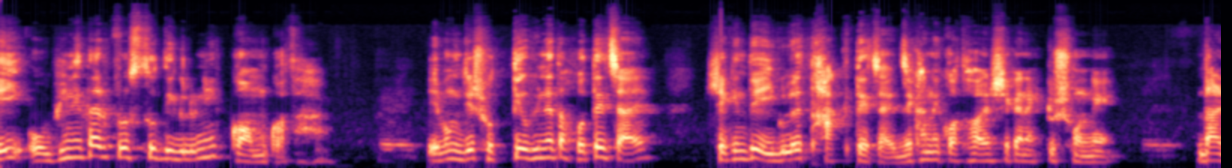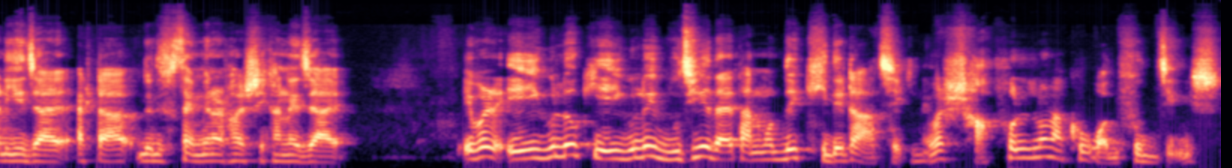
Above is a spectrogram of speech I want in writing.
এই অভিনেতার প্রস্তুতিগুলো নিয়ে কম কথা হয়। এবং যে সত্যি অভিনেতা হতে চায় সে কিন্তু এইগুলো থাকতে চায়। যেখানে কথা হয় সেখানে একটু শোনে। দাঁড়িয়ে যায় একটা যদি সেমিনার হয় সেখানে যায়। এবার এইগুলো কি এইগুলোই বুঝিয়ে দেয় তার মধ্যে খিদেটা আছে কিনা? এবার সাফল্য না খুব অদ্ভুত জিনিস।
